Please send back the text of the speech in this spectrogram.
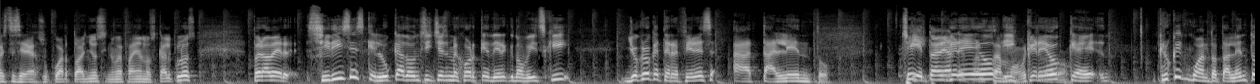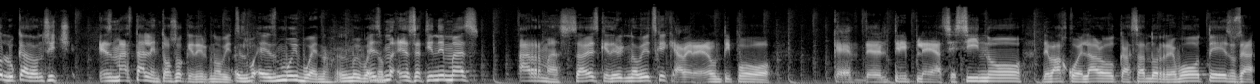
este sería su cuarto año, si no me fallan los cálculos. Pero a ver, si dices que Luka Doncic es mejor que Dirk Nowitzki, yo creo que te refieres a talento. Sí, y todavía creo, y mucho. creo que creo que en cuanto a talento, Luka Doncic es más talentoso que Dirk Nowitzki. Es, muy bueno, es muy bueno. Es o sea, tiene más armas, ¿sabes? Que Dirk Nowitzki, que a ver, era un tipo que del triple asesino, debajo del aro cazando rebotes, o sea,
